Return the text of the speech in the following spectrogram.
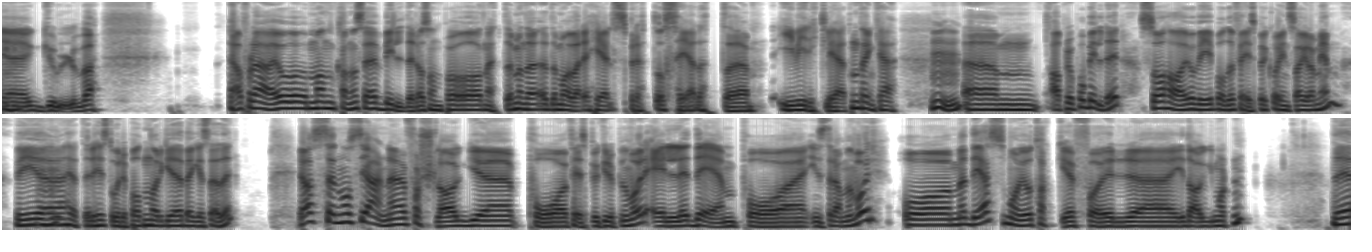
eh, gulvet. Ja, for det er jo, Man kan jo se bilder og sånn på nettet, men det, det må jo være helt sprøtt å se dette i virkeligheten, tenker jeg. Mm. Um, apropos bilder, så har jo vi både Facebook og Instagram hjem. Vi mm. heter Historiepodden Norge begge steder. Ja, send oss gjerne forslag eh, på Facebook-gruppen vår eller DM på Instagrammen vår. Og med det så må vi jo takke for eh, i dag, Morten. Det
